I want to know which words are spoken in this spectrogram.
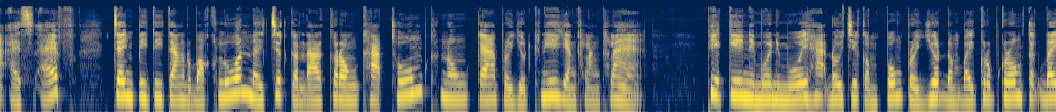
RSF ចេញពីទីតាំងរបស់ខ្លួននៅជិតកណ្ដាលក្រុង Khartoum ក្នុងការប្រយុទ្ធគ្នាយ៉ាងខ្លាំងក្លាភាគីនីមួយៗហាក់ដូចជាកំពុងប្រយុទ្ធដើម្បីគ្រប់គ្រងទឹកដី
